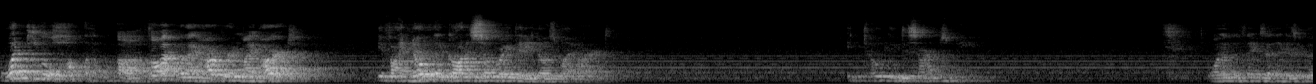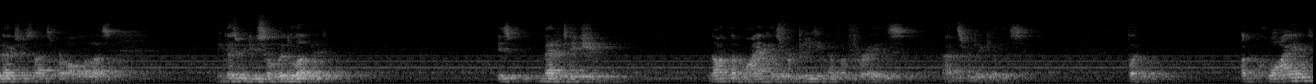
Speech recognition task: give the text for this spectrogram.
What evil uh, thought would I harbor in my heart if I know that God is so great that he knows my heart? It totally disarms me. One of the things I think is a good exercise for all of us, because we do so little of it, is meditation. Not the mindless repeating of a phrase. That's ridiculous. But a quiet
